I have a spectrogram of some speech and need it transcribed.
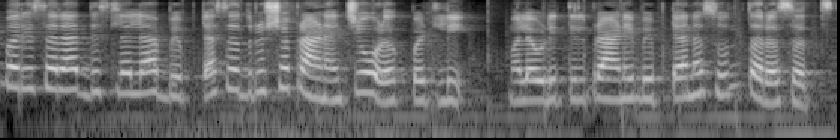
परिसरात दिसलेल्या बिबट्या सदृश्य प्राण्याची ओळख पटली. मलवडीतील प्राणी बिबट्या नसून तरसच.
